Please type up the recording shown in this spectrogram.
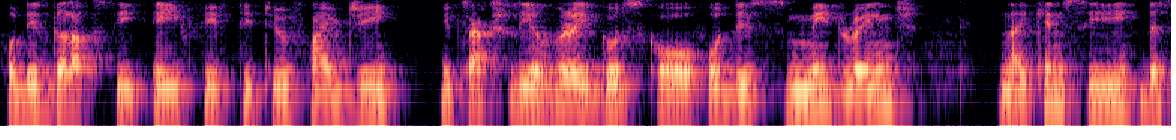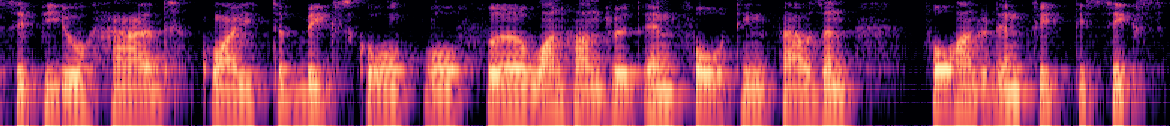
for this Galaxy A52 5G. It's actually a very good score for this mid-range and I can see the CPU had quite a big score of uh, 114,456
